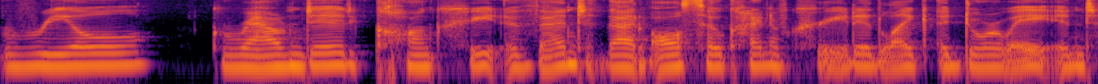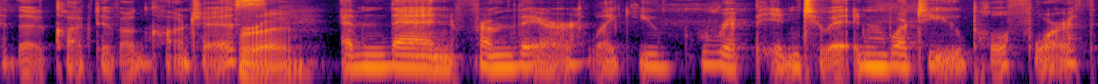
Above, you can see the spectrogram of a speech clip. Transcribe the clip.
real, grounded, concrete event that also kind of created like a doorway into the collective unconscious. Right. And then from there, like you grip into it, and what do you pull forth?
